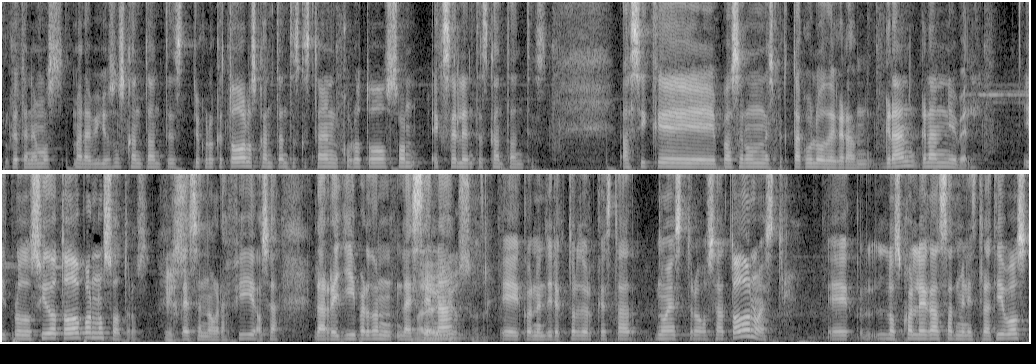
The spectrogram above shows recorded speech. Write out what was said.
porque tenemos maravillosos cantantes. Yo creo que todos los cantantes que están en el coro, todos son excelentes cantantes. Así que va a ser un espectáculo de gran, gran, gran nivel y producido todo por nosotros. La escenografía, o sea, la regi, perdón, la escena eh, con el director de orquesta nuestro, o sea, todo nuestro. Eh, los colegas administrativos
